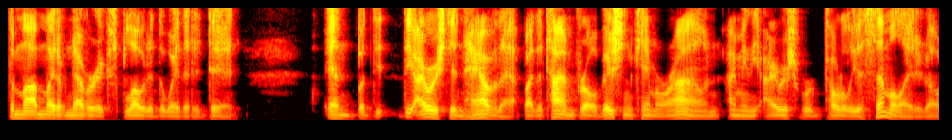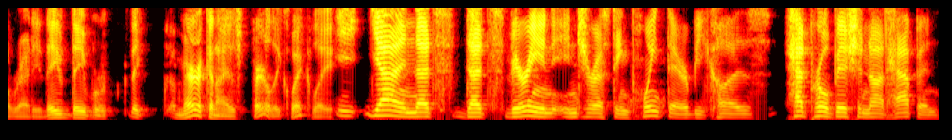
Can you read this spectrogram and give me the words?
the mob might have never exploded the way that it did. And but the, the Irish didn't have that. By the time prohibition came around, I mean the Irish were totally assimilated already. They they were they Americanized fairly quickly. Yeah, and that's that's very an interesting point there because had prohibition not happened,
